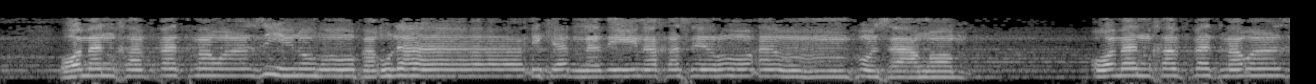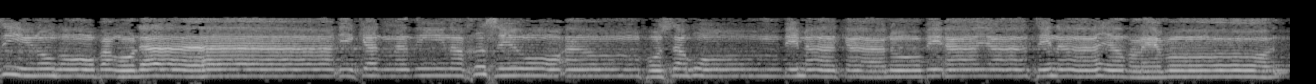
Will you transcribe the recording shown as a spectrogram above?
ومن خفت موازينه فأولئك الذين خسروا أنفسهم. ومن خفت موازينه فأولئك الذين خسروا أنفسهم بما كانوا بآياتنا يظلمون.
